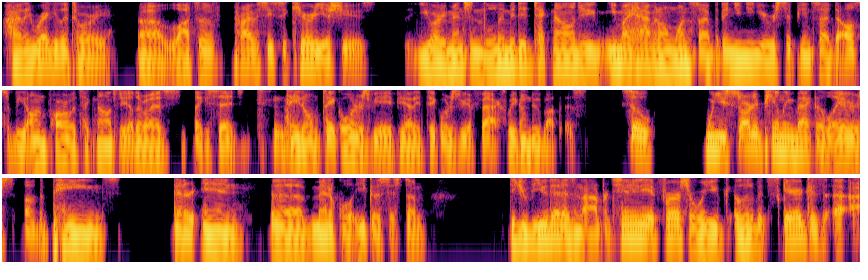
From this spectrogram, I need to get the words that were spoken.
highly regulatory, uh, lots of privacy security issues, you already mentioned limited technology. You might have it on one side, but then you need your recipient side to also be on par with technology. Otherwise, like you said, they don't take orders via API, they take orders via fax. What are you going to do about this? So, when you started peeling back the layers of the pains that are in the medical ecosystem, did you view that as an opportunity at first, or were you a little bit scared? Because uh,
